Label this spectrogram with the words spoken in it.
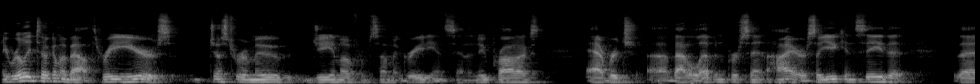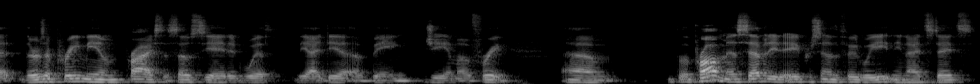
It really took them about three years just to remove GMO from some ingredients, and the new products average uh, about 11% higher. So you can see that that there's a premium price associated with the idea of being GMO free. Um, the problem is 70 to 80% of the food we eat in the United States,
